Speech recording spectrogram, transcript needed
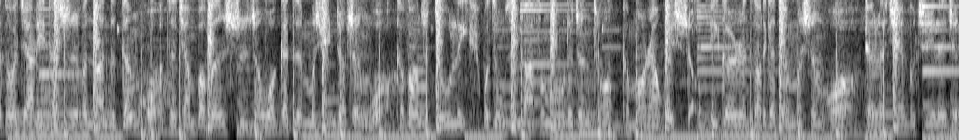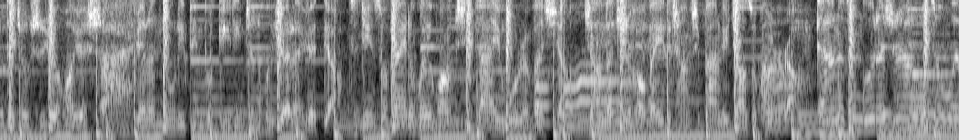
摆脱家里踏实温暖的灯火，在襁褓温室中，我该怎么寻找真我？渴望着独立，我总算把父母都挣脱。可蓦然回首，一个人到底该怎么生活？原来钱不积累，真的就是越花越少。原来努力并不一定真的会越来越屌。曾经所谓的辉煌，现在已无人问晓。长大之后，唯一的长期伴侣叫做困扰。感到痛苦的时候，我总会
